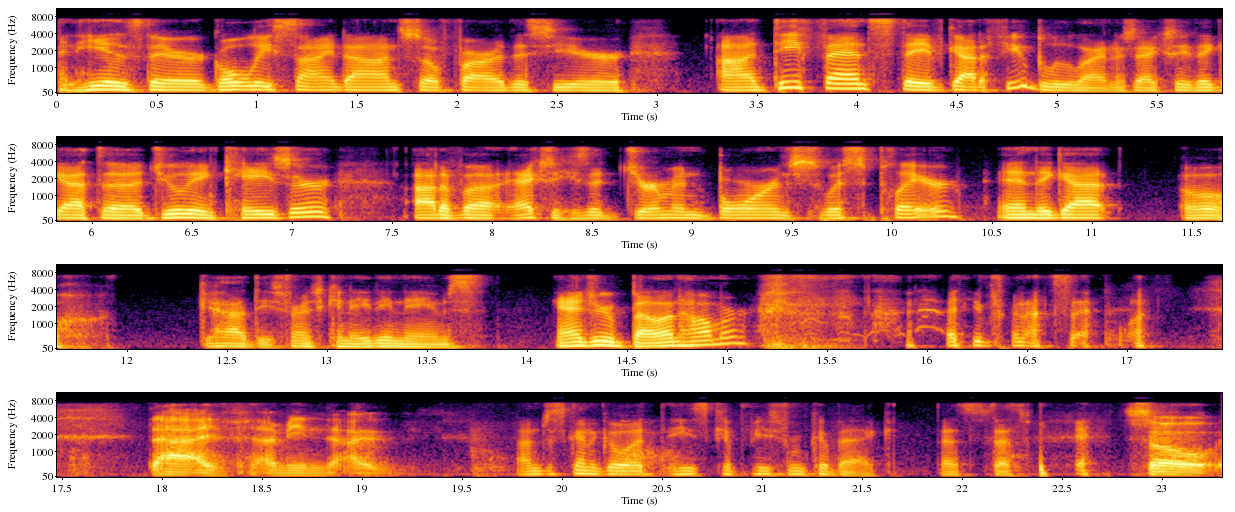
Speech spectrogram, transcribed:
And he is their goalie signed on so far this year. On defense, they've got a few blue liners actually. They got uh, Julian Kaiser out of uh, actually he's a German-born Swiss player, and they got oh god these French Canadian names. Andrew Bellenhammer. How do you pronounce that one? That I, I mean, I I'm just gonna go with he's he's from Quebec. That's that's so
